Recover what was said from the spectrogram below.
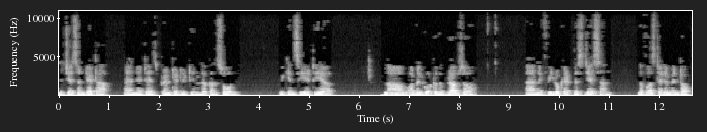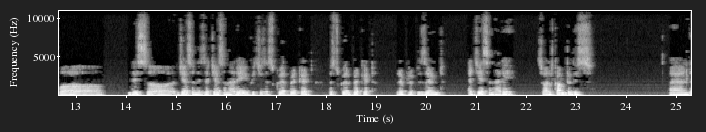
the JSON data and it has printed it in the console. We can see it here. Now I will go to the browser and if we look at this JSON, the first element of uh, this uh, JSON is a JSON array which is a square bracket. The square bracket represent a JSON array. So I'll come to this and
